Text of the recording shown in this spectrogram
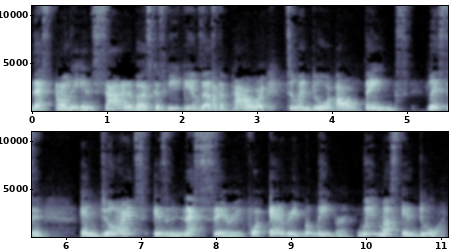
that's on the inside of us, because He gives us the power to endure all things. Listen, Endurance is necessary for every believer. We must endure.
